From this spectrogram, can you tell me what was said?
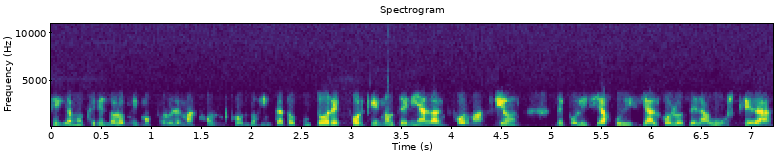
seguíamos teniendo los mismos problemas con, con los interlocutores porque no tenían la información de policía judicial con los de la búsqueda.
